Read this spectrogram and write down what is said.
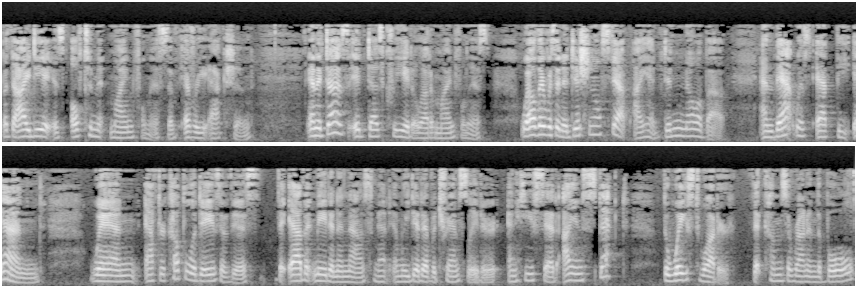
But the idea is ultimate mindfulness of every action. And it does, it does create a lot of mindfulness. Well, there was an additional step I had, didn't know about. And that was at the end when, after a couple of days of this, the abbot made an announcement and we did have a translator and he said, I inspect the wastewater that comes around in the bowl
